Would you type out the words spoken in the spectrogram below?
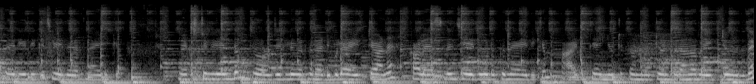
അതേ രീതിക്ക് ചെയ്തു തരുന്നതായിരിക്കും. നെക്സ്റ്റ് വീണ്ടും ജോർജറ്റിൽ വരുന്ന അടിപൊളി ഐറ്റാണ് കളേഴ്സിലും ചെയ്ത് കൊടുക്കുന്നതായിരിക്കും. ആയിരത്തി അഞ്ഞൂറ്റി തൊണ്ണൂറ്റി ഒൻപതാണ് റേറ്റ് വരുന്നത്.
